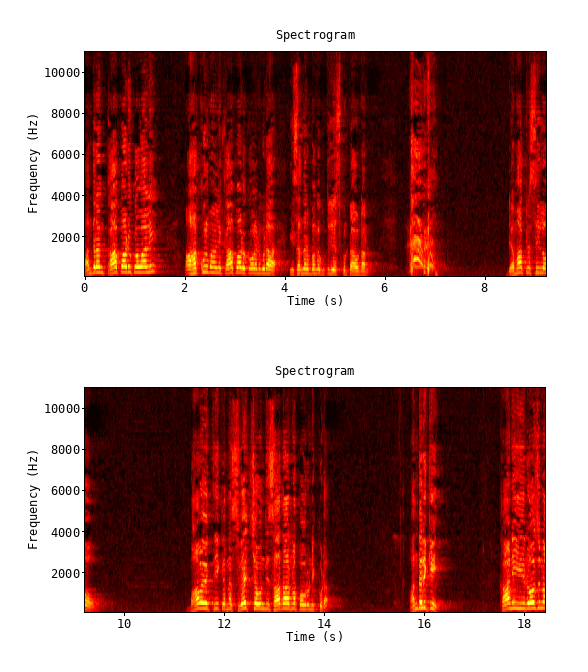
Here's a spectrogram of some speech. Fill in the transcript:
అందరం కాపాడుకోవాలి. ఆ హక్కులు మనల్ని కాపాడుకోవాలని కూడా ఈ సందర్భంగా గుర్తు చేసుకుంటా ఉన్నాను. డెమోక్రసీలో భావ వ్యక్తీకరణ స్వేచ్ఛ ఉంది సాధారణ పౌరునికి కూడా. అందరికీ. కానీ ఈ రోజున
